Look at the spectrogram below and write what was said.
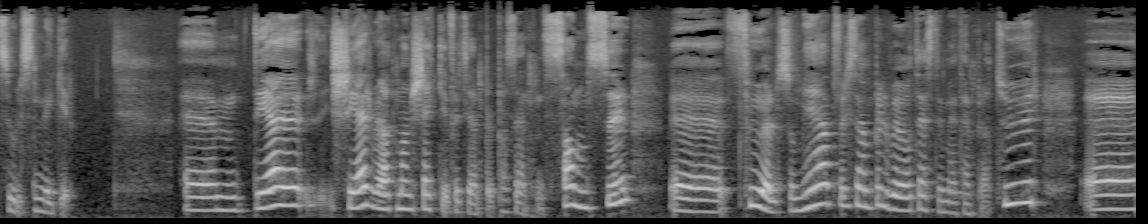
svulsten ligger. Ehm, det skjer ved at man sjekker f.eks. pasientens sanser, eh, følsomhet f.eks. ved å teste med temperatur eh,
